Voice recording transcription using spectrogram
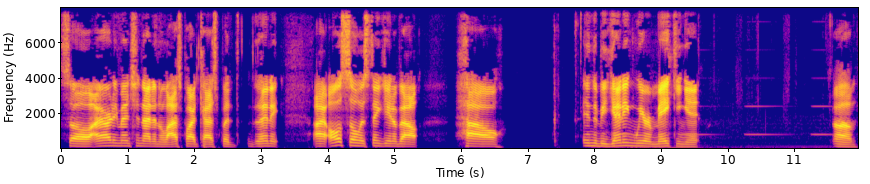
so I already mentioned that in the last podcast, but then it, I also was thinking about how in the beginning we were making it um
